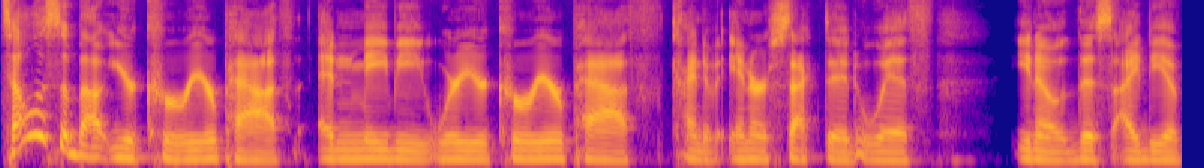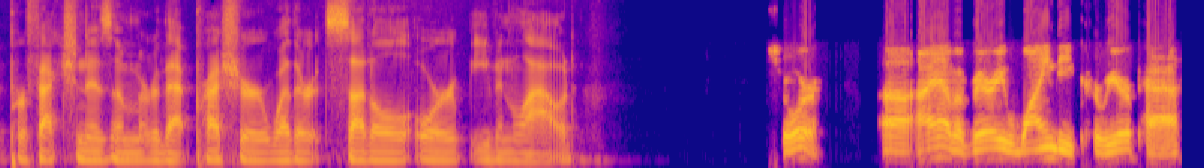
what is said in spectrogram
tell us about your career path and maybe where your career path kind of intersected with, you know, this idea of perfectionism or that pressure, whether it's subtle or even loud. Sure. Uh, I have a very windy career path.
